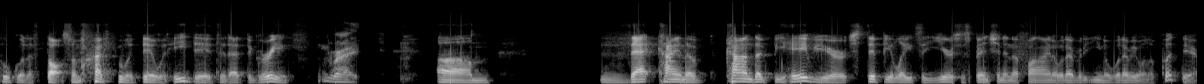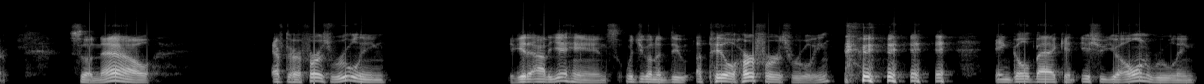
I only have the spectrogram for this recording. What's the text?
who could have thought somebody would do what he did to that degree? Right. Um, that kind of conduct behavior stipulates a year suspension and a fine or whatever you know whatever you want to put there. So now after her first ruling to get it out of your hands what you're going to do? Appeal her first ruling and go back and issue your own ruling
